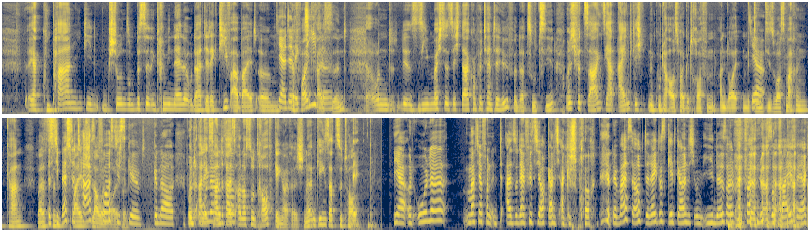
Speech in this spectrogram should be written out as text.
ja, Kumpanen, die schon so ein bisschen in kriminelle oder Detektivarbeit ähm, ja, erfolgreich sind. Und sie möchte sich da kompetente Hilfe dazu ziehen. Und ich würde sagen, sie hat eigentlich eine gute Auswahl getroffen an Leuten, mit ja. denen sie sowas machen kann. Weil es das ist die beste Taskforce, die es gibt. Genau. Und, und Alexandra ist auch noch so draufgängerisch, ne? Im Gegensatz zu Tom. Ja, und Ole macht ja von, also der fühlt sich auch gar nicht angesprochen. Der weiß ja auch direkt, es geht gar nicht um ihn. Der ist halt einfach nur so Beiwerk.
